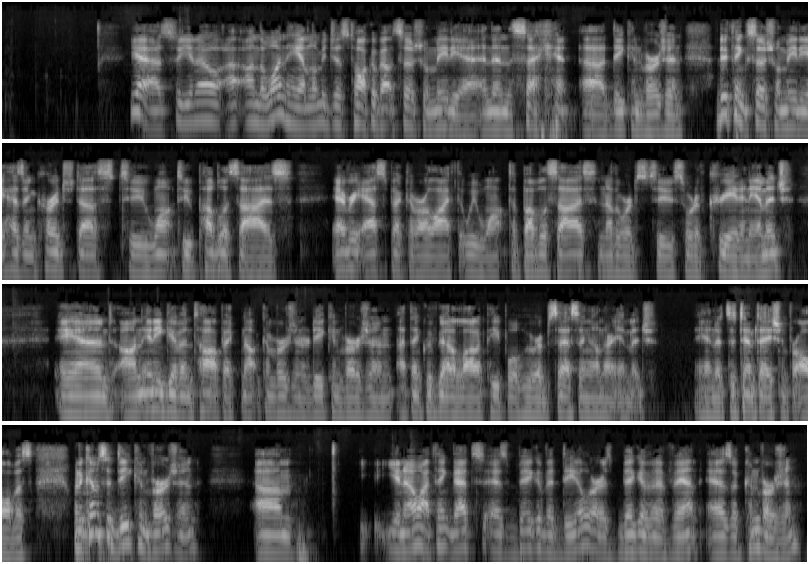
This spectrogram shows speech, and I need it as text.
Yeah, so you know, on the one hand, let me just talk about social media, and then the second, uh, deconversion. I do think social media has encouraged us to want to publicize every aspect of our life that we want to publicize. In other words, to sort of create an image. And on any given topic, not conversion or deconversion, I think we've got a lot of people who are obsessing on their image, and it's a temptation for all of us. When it comes to deconversion, um, you know, I think that's as big of a deal or as big of an event as a conversion.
